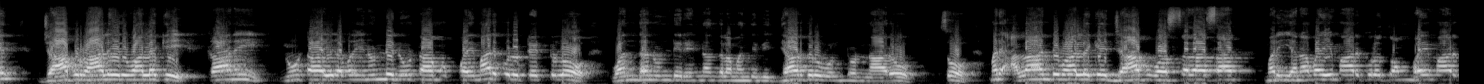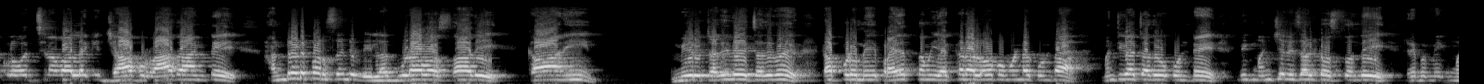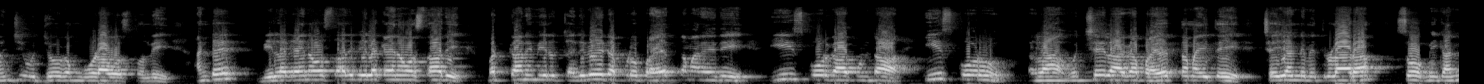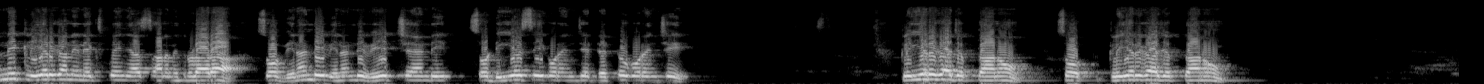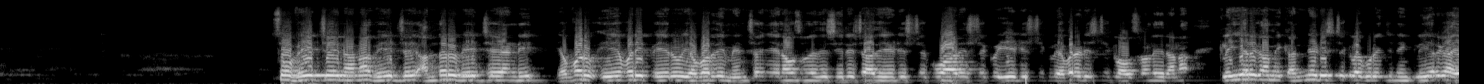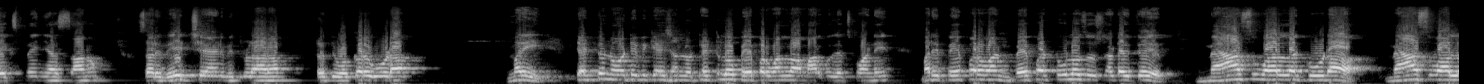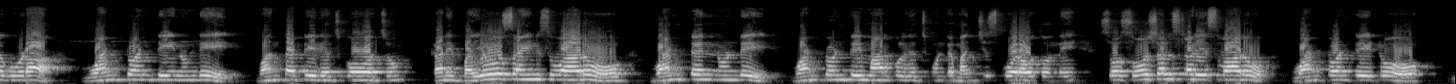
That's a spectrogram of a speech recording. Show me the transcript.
జాబ్ రాలేదు వాళ్ళకి కానీ నూట ఇరవై నుండి నూట ముప్పై మార్కులు టెట్టులో వంద నుండి రెండు వందల మంది విద్యార్థులు ఉంటున్నారు. సో మరి అలాంటి వాళ్ళకే జాబ్ వస్తుందా సార్? మరి ఎనభై మార్కులు తొంభై మార్కులు వచ్చిన వాళ్ళకి జాబ్ రాదా అంటే హండ్రెడ్ పర్సెంట్ వీళ్ళకు కూడా వస్తుంది. కానీ మీరు చదివే చదివేటప్పుడు మీ ప్రయత్నం ఎక్కడ లోపం ఉండకుండా మంచిగా చదువుకుంటే మీకు మంచి రిజల్ట్ వస్తుంది. రేపు మీకు మంచి ఉద్యోగం కూడా వస్తుంది. అంటే వీళ్ళకైనా వస్తుంది వీళ్ళకైనా వస్తుంది. బట్ కానీ మీరు చదివేటప్పుడు ప్రయత్నం అనేది ఈ స్కోర్ కాకుండా ఈ స్కోరు రా వచ్చేలాగా ప్రయత్నం అయితే చేయండి మిత్రులారా. సో మీకు అన్ని క్లియర్గా నేను ఎక్స్ప్లెయిన్ చేస్తాను మిత్రులారా. సో వినండి వినండి వెయిట్ చేయండి. సో డిఎస్సి గురించి టెట్ గురించి క్లియర్గా చెప్తాను. సో క్లియర్గా చెప్తాను. సో వెయిట్ చేయనా వెయిట్ చేయి. అందరూ వెయిట్ చేయండి. ఎవరు ఎవరి పేరు ఎవరిది మెన్షన్ చేయని అవసరం లేదు. శిరీష్ అది ఏ డిస్టిక్ ఆ డిస్టిక్ ఈ డిస్టిక్ ఎవరి డిస్టిక్ అవసరం లేదు అన్న క్లియర్గా మీకు అన్ని డిస్టిక్ల గురించి నేను క్లియర్గా ఎక్స్ప్లెయిన్ చేస్తాను. సరే వెయిట్ చేయండి మిత్రులారా. ప్రతి ఒక్కరు కూడా. మరి టెట్ నోటిఫికేషన్లో టెట్లో పేపర్ వన్లో ఆ మార్కులు తెచ్చుకోండి. మరి పేపర్ వన్ పేపర్ టూ లో చూసినట్టయితే మ్యాథ్స్ వాళ్ళకు కూడా మ్యాథ్స్ వాళ్ళు కూడా వన్ ట్వంటీ నుండి వన్ థర్టీ తెచ్చుకోవచ్చు. కానీ బయో సైన్స్ వారు వన్ టెన్ నుండి వన్ ట్వంటీ మార్కులు తెచ్చుకుంటే మంచి స్కోర్ అవుతుంది. సో సోషల్ స్టడీస్ వారు one twenty to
